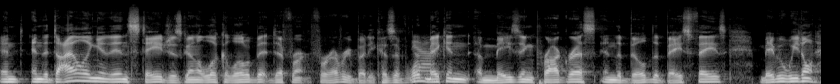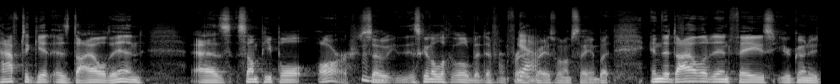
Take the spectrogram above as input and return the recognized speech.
and and the dialing it in stage is going to look a little bit different for everybody because if we're Yeah. making amazing progress in the build the base phase, maybe we don't have to get as dialed in as some people are. So it's going to look a little bit different for Mm-hmm. Yeah. everybody, is what I'm saying. But in the dial it in phase, you're going to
